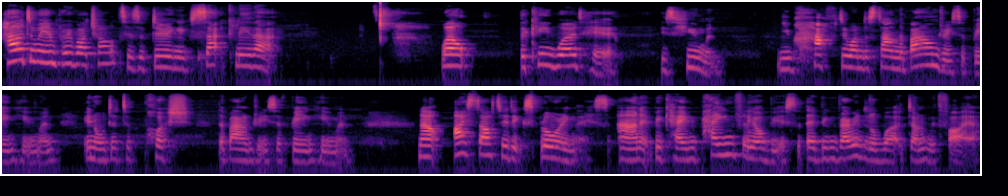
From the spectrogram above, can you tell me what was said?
how do we improve our chances of doing exactly that? Well, the key word here is human. You have to understand the boundaries of being human in order to push the boundaries of being human. Now, I started exploring this and it became painfully obvious that there'd been very little work done with fire.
